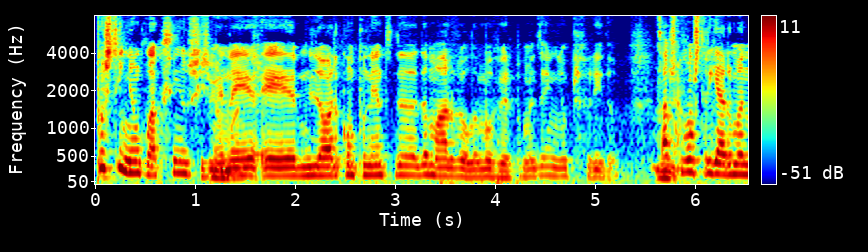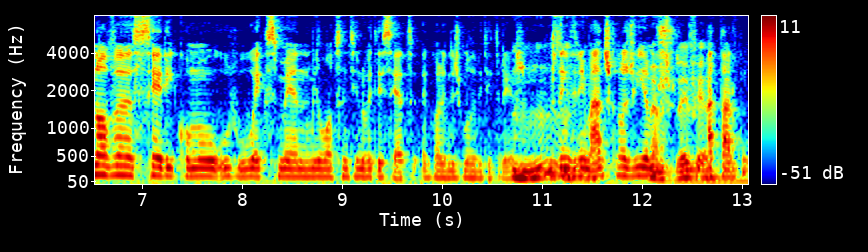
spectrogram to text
Pois tinham, claro que sim. O X-Men é, é a melhor componente da, da Marvel, a meu ver. Pelo menos é a minha preferida. Sabes que vão estrear uma nova série como o, o X-Men 1997, agora em 2023. Os desenhos animados que nós víamos à tarde,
